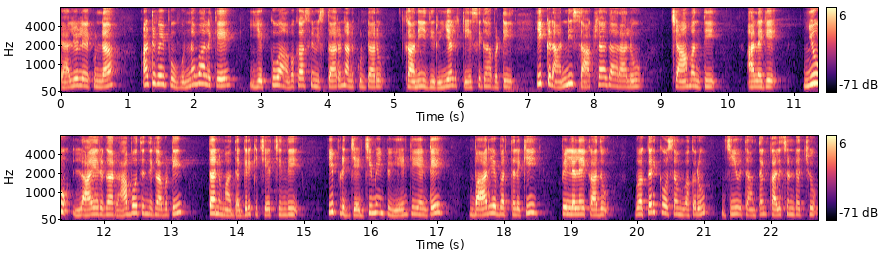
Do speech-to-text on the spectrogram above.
వాల్యూ లేకుండా అటువైపు ఉన్న వాళ్ళకే ఎక్కువ అవకాశం ఇస్తారని అనుకుంటారు. కానీ ఇది రియల్ కేసు కాబట్టి ఇక్కడ అన్ని సాక్ష్యాధారాలు చామంతి అలాగే న్యూ లాయర్గా రాబోతుంది కాబట్టి తను మా దగ్గరికి చేర్చింది. ఇప్పుడు జడ్జిమెంట్ ఏంటి అంటే భార్యాభర్తలకి పిల్లలే కాదు. ఒకరి కోసం ఒకరు జీవితాంతం కలిసి ఉండొచ్చు.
